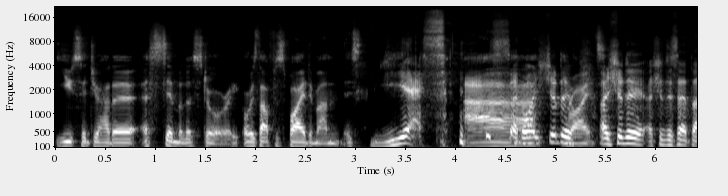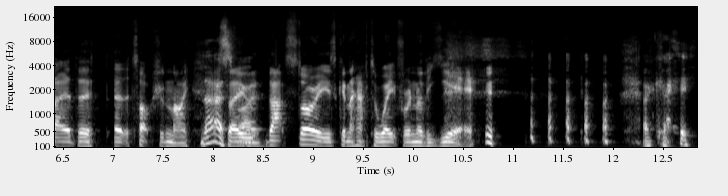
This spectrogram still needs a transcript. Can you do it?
You said you had a, a similar story, or is that for Spider Man? Yes. Ah, so I should have. right. I should have. I should have said that at the at the top, shouldn't I? No, so fine. that story is going to have to wait for another year. okay?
